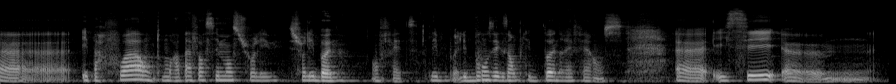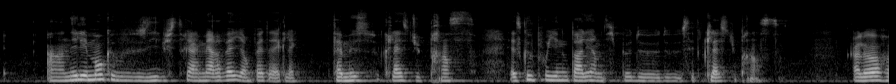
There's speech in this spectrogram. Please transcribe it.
euh, et parfois on tombera pas forcément sur les, sur les bonnes, en fait, les, bons exemples, les bonnes références. Euh, et c'est euh, un élément que vous illustrez à merveille, en fait, avec la fameuse classe du prince. Est-ce que vous pourriez nous parler un petit peu de, de cette classe du prince? Alors,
